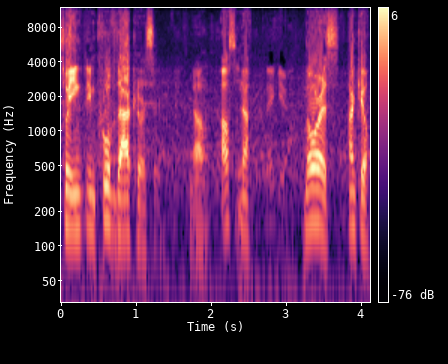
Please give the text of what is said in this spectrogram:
to in- improve the accuracy. Yeah. Awesome. Yeah. Thank you. No worries. Thank you.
